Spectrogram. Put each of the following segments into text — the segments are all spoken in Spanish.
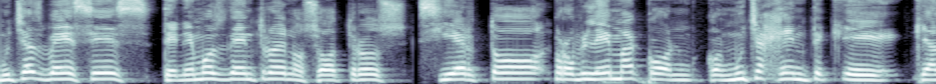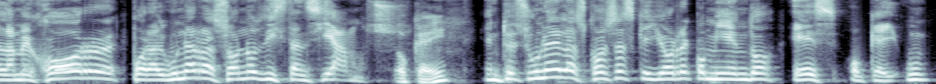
muchas veces tenemos dentro de nosotros cierto problema con, con mucha gente que, que a lo mejor por alguna razón nos distanciamos. Ok. Entonces, una de las cosas que yo recomiendo es, ok,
